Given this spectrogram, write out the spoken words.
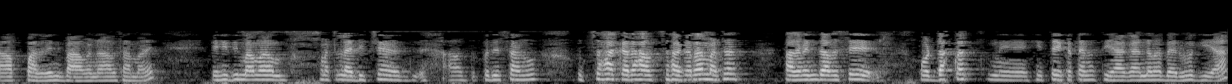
මේ පළවෙනි භාවනාව තමයි. එහිදී මම මට ලැබිච්ච උපදේශ අනුව උත්සාහ කරා උත්සාහ කරා මට පළවෙනි දවසේ පොඩ්ඩක්වත් මේ හිත එක තැන තියාගන්නම බැරුව ගියා.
